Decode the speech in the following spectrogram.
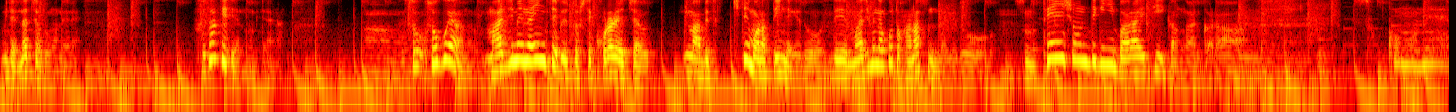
みたいになっちゃうと思うんだよね。ふざけてんのみたいな。そそこやん真面目なインタビューとして来られちゃう。まあ別に来てもらっていいんだけどで真面目なこと話すんだけどそのテンション的にバラエティー感があるからそこもね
